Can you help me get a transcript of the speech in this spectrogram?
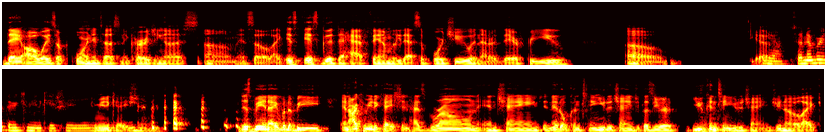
they always are pouring into us and encouraging us. Um, and so like it's it's good to have family that support you and that are there for you. Um yeah. Yeah. So number three, communication. Communication. just being able to be and our communication has grown and changed and it'll continue to change because you're you continue to change you know like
